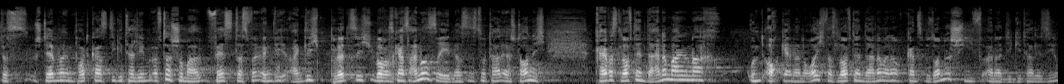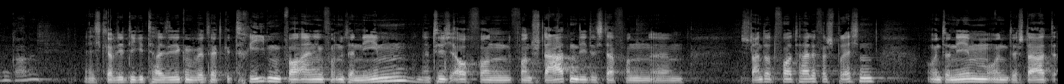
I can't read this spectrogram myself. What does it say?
das stellen wir im Podcast Digital Leben öfter schon mal fest, dass wir irgendwie eigentlich plötzlich über was ganz anderes reden. Das ist total erstaunlich. Kai, was läuft denn deiner Meinung nach und auch gerne an euch. Was läuft denn deiner Meinung nach ganz besonders schief an der Digitalisierung gerade? Ich glaube, die Digitalisierung wird halt getrieben, vor allen Dingen von Unternehmen, natürlich auch von, von Staaten, die sich davon ähm, Standortvorteile versprechen. Unternehmen und der Staat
